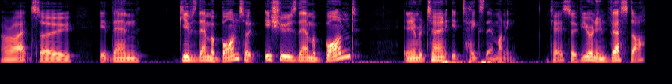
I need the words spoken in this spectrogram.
All right. So it then gives them a bond. So it issues them a bond, and in return, it takes their money. Okay. So if you're an investor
